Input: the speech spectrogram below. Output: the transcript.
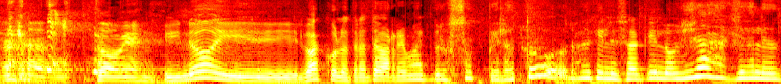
Todo bien. Y no, y el Vasco lo trataba re mal, pero sos pelotudo, ¿no ves que le saqué los jacks? Ya, le-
